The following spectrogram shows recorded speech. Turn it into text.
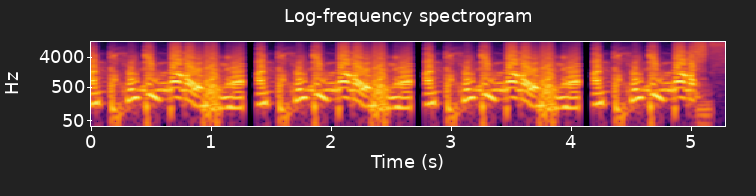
あんた本当にバカですね。あんた本当にバカですね。あんた本当にバカですね。あんた本当にバカ。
